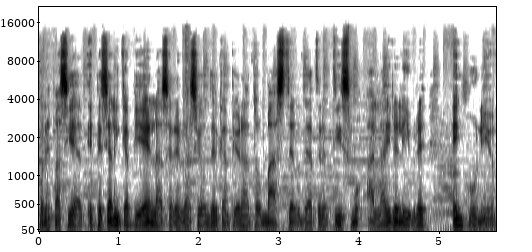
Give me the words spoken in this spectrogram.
con especial, especial hincapié en la celebración del Campeonato Máster de Atletismo al aire libre en junio.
